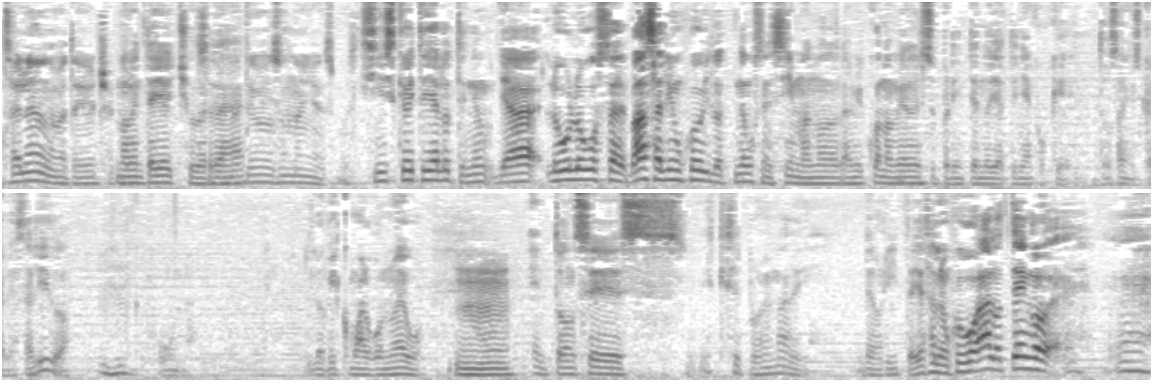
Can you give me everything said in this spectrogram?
Sale en el 98. 98, ¿verdad? Tuvimos un año después. Sí, es que ahorita ya lo tenemos, ya, luego, luego sa- va a salir un juego y lo tenemos encima, ¿no? A mí cuando me dio el Super Nintendo ya tenía como que dos años que había salido, uno. Lo vi como algo nuevo. Mm, Entonces, es que es el problema de, de ahorita. Ya sale un juego, ah, lo tengo. eh, eh,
